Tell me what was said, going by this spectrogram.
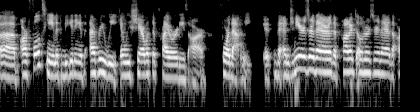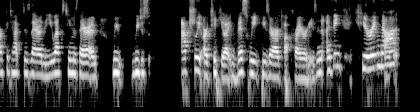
uh, our full team at the beginning of every week and we share what the priorities are for that week. It, the engineers are there, the product owners are there, the architect is there, the UX team is there, and we we just actually articulate this week these are our top priorities. And i think hearing that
